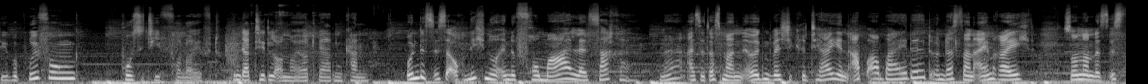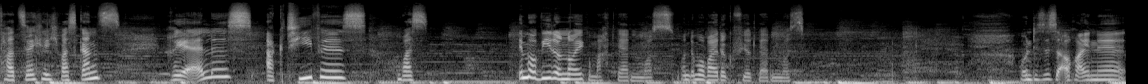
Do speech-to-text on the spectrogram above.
die Überprüfung positiv verläuft und der Titel erneuert werden kann. Und es ist auch nicht nur eine formale Sache, ne? also dass man irgendwelche Kriterien abarbeitet und das dann einreicht, sondern es ist tatsächlich was ganz Reelles, Aktives, was immer wieder neu gemacht werden muss und immer weitergeführt werden muss. Und es ist auch eine,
